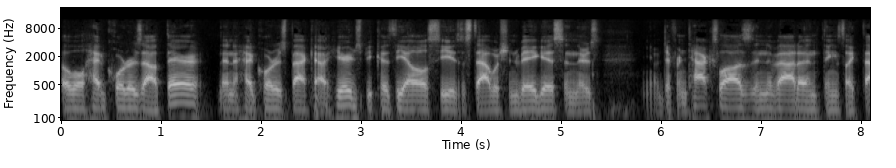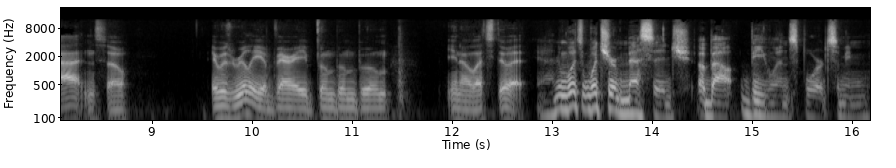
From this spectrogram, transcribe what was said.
a little headquarters out there, then a headquarters back out here, just because the LLC is established in Vegas, and there's you know different tax laws in Nevada and things like that, and so it was really a very boom, boom, boom. You know, let's do it. Yeah. And what's what's your message about BWin Sports? I mean,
